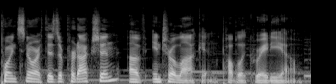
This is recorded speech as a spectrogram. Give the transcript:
Points North is a production of Interlochen Public Radio.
